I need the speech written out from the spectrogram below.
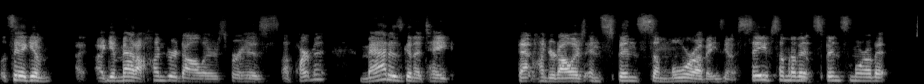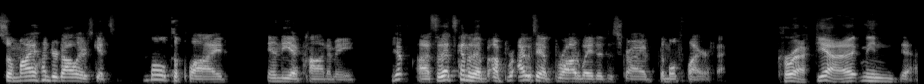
let's say I give I give Matt a hundred dollars for his apartment, Matt is going to take that hundred dollars and spend some more of it. He's going to save some of it, spend some more of it. So my hundred dollars gets multiplied in the economy. Yep. Uh, so that's kind of a, a, I would say a broad way to describe the multiplier effect. Correct. Yeah. I mean, yeah.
